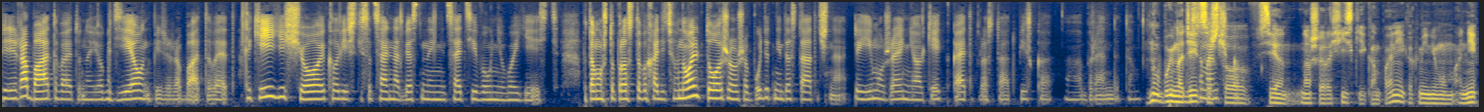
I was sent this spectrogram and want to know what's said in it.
перерабатывает он ее, где он перерабатывает, какие еще экологически социально ответственные инициативы у него него есть. Потому что просто выходить в ноль тоже уже будет недостаточно. И им уже не окей какая-то просто отписка а, бренда. Там, ну, будем надеяться, что все наши российские компании, как минимум, они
